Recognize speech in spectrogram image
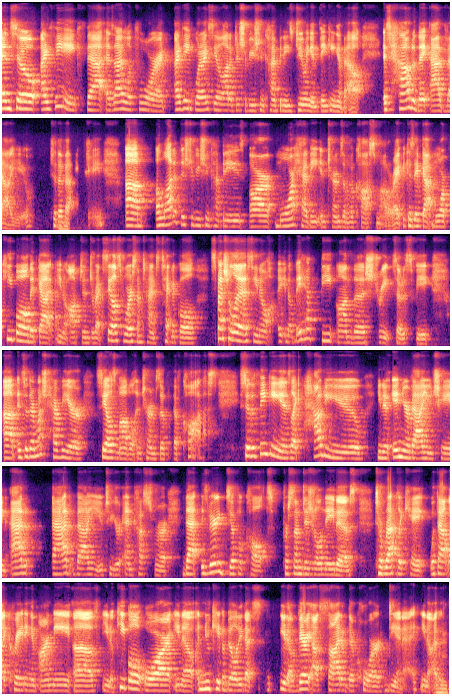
And so I think that as I look forward, I think what I see a lot of distribution companies doing and thinking about is how do they add value to the mm-hmm. value chain. Um, a lot of distribution companies are more heavy in terms of a cost model, right? Because they've got more people, they've got, you know, often direct sales force, sometimes technical specialists, you know, you know, they have feet on the street, so to speak. Um, and so they're much heavier sales model in terms of, of cost. So the thinking is like, how do you, you know, in your value chain add add value to your end customer that is very difficult for some digital natives to replicate without like creating an army of you know people or you know a new capability that's you know very outside of their core dna you know mm-hmm.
